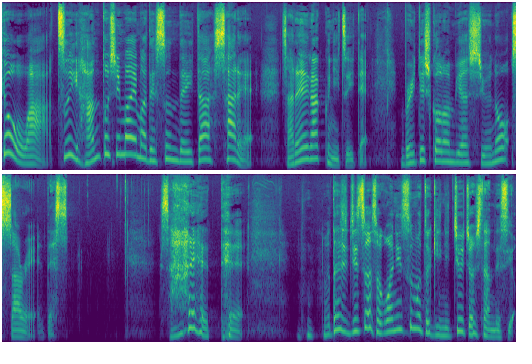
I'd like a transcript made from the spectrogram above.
今日はつい半年前まで住んでいたサレー、サレー学区について、ブリティッシュコロンビア州のサレーです。サレーって、私実はそこに住む時に躊躇したんですよ。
